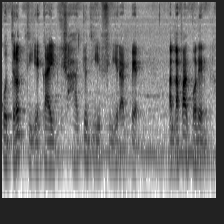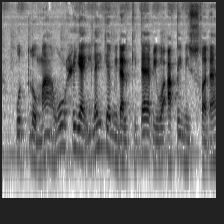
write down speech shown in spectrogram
কুদরত দিয়ে, গায়েবী সাহায্য দিয়ে ফিরিয়ে রাখবেন। আল্লাহ পাক বলেন, উতলো মা ও হেয়া ইলাইকা মিনাল কিতাবি ও আকিমি সদা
